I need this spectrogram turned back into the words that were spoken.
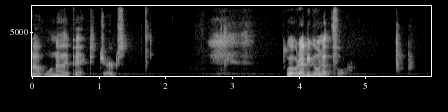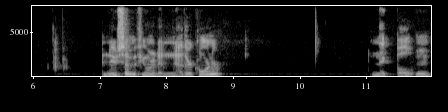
Oh, well, now they picked. Jerks. What would I be going up for? Newsome, if you wanted another corner. Nick Bolton.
